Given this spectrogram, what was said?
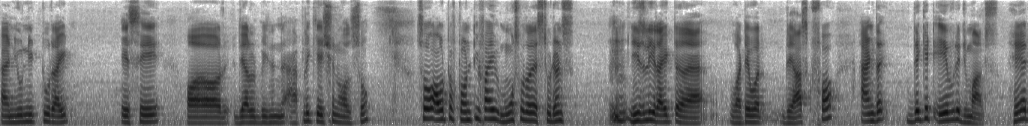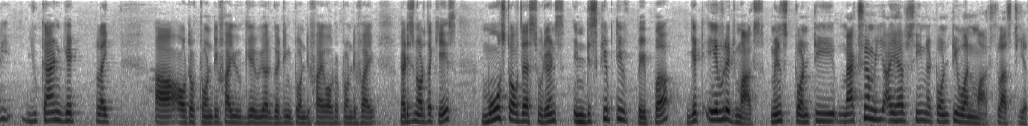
and you need to write essay or there will be an application also. So out of 25 most of the students easily write uh, whatever they ask for and the, they get average marks. Here you can't get like uh, out of 25 you give you are getting 25 out of 25 that is not the case. Most of the students in descriptive paper get average marks means 20 maximum i have seen a 21 marks last year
